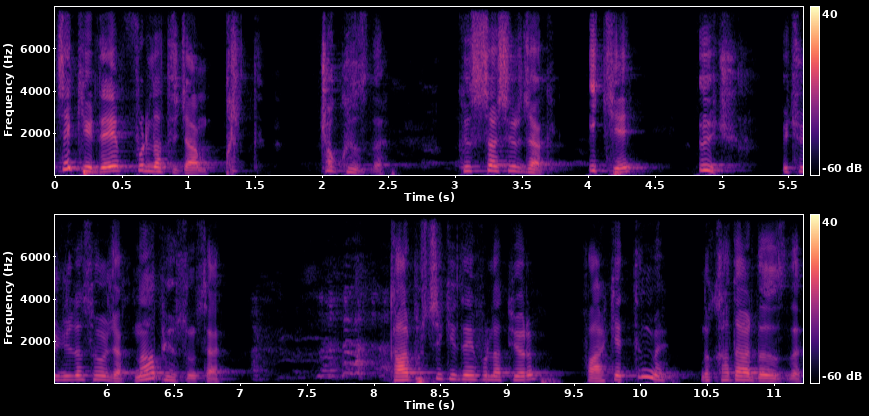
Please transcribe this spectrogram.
Çekirdeği fırlatacağım. Pırt. Çok hızlı. Kız şaşıracak. İki, üç. Üçüncü de soracak. Ne yapıyorsun sen? Karpuz çekirdeği fırlatıyorum. Fark ettin mi? Ne kadar da hızlı.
